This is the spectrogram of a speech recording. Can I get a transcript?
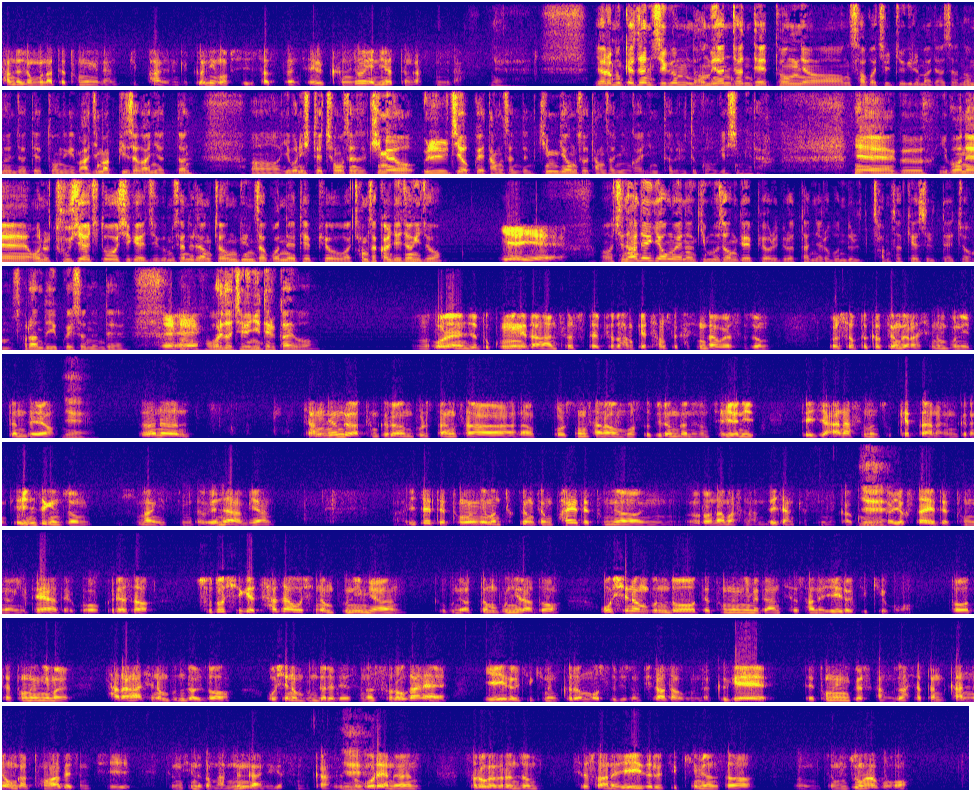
참여정부나 대통령에 대한 비판 이런 게 끊임없이 있었던 제일 큰 요인이었던 것 같습니다. 여러분께서는 지금 노무현 전 대통령 서거 7주기를 맞아서 노무현 전 대통령의 마지막 비서관이었던 어, 이번 20대 총선에서 김여을 지역구에 당선된 김경수 당선인과의 인터뷰를 듣고 계십니다. 예, 그 이번에 오늘 2시에 추도식에 지금 새누리당 정진석 원내대표가 참석할 예정이죠. 예, 예. 어, 지난해 경우에는 김무성 대표를 비롯한 여러분들 참석했을 때 좀 소란도 있고 있었는데 네. 어, 올해도 재현이 될까요? 음, 올해는 이제 또 국민의당 안철수 대표도 함께 참석하신다고 해서 좀 벌써부터 걱정들 하시는 분이 있던데요. 예, 저는 작년과 같은 그런 불상사나 볼썽사나운 모습 이런 거는 좀 재현이 되지 않았으면 좋겠다는 그런 개인적인 좀 희망이 있습니다. 왜냐하면 아, 이제 대통령님은 특정 정파의 대통령으로 남아서는 안 되지 않겠습니까? 국민과 네. 역사의 대통령이 돼야 되고 그래서 수도식에 찾아오시는 분이면 그분이 어떤 분이라도 오시는 분도 대통령님에 대한 최소한의 예의를 지키고 또 대통령님을 사랑하시는 분들도 오시는 분들에 대해서는 서로 간에 예의를 지키는 그런 모습이 좀 필요하다고 봅니다. 그게 대통령님께서 강조하셨던 간용과 통합의 정치 정신에도 맞는 거 아니겠습니까? 그래서 예. 올해는 서로가 그런 좀 최소한의 예의들을 지키면서 좀 정중하고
